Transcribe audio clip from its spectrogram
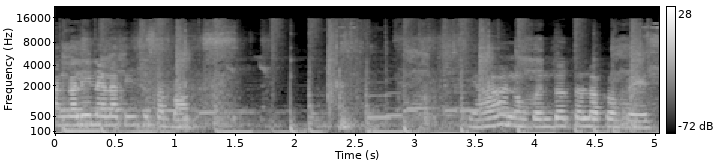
tanggalin na natin sa box. Yan, ang ganda talaga, besh.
